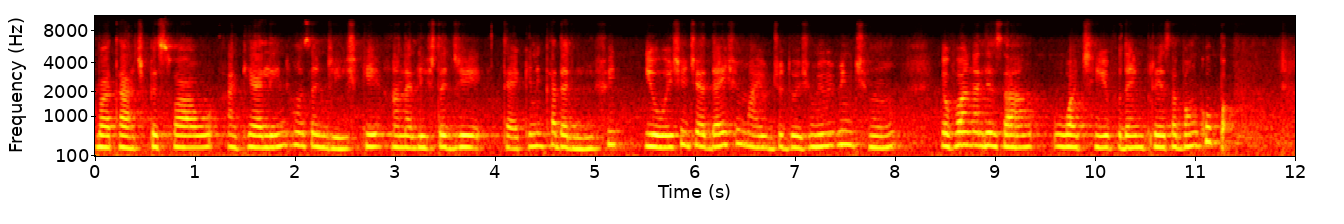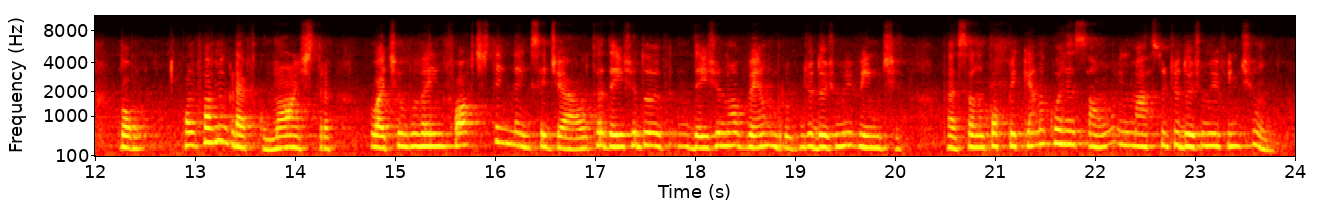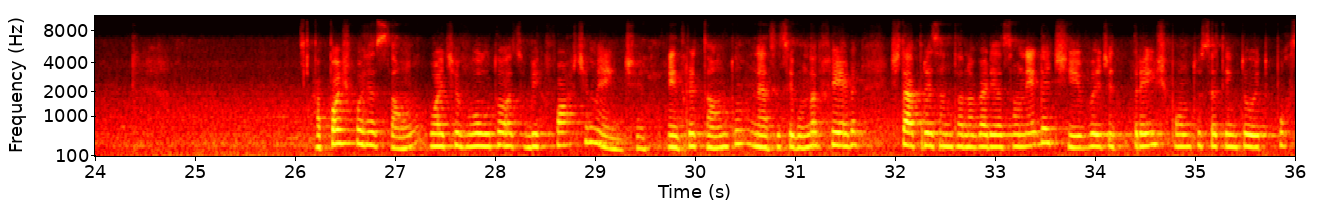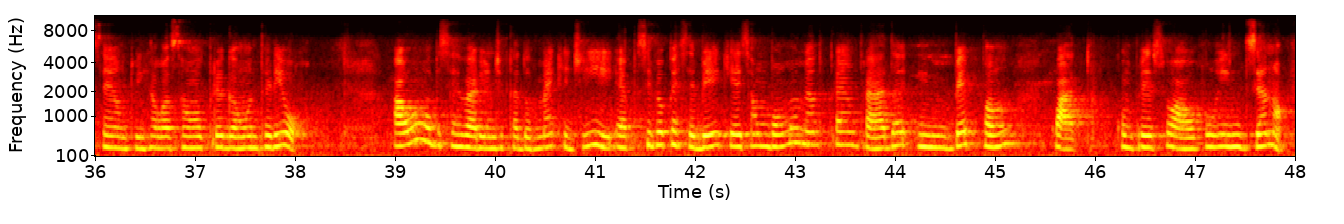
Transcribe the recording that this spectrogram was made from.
Boa tarde, pessoal. Aqui é a Aline Rosandiski, analista de técnica da LINF, e hoje, dia 10 de maio de 2021, eu vou analisar o ativo da empresa Banco Pan. Bom, conforme o gráfico mostra, o ativo vem em forte tendência de alta desde, do, desde novembro de 2020, passando por pequena correção em março de 2021. Após correção, o ativo voltou a subir fortemente. Entretanto, nesta segunda-feira, está apresentando a variação negativa de 3,78% em relação ao pregão anterior. Ao observar o indicador MACD, é possível perceber que esse é um bom momento para a entrada em BPAN 4, com preço-alvo em 19.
